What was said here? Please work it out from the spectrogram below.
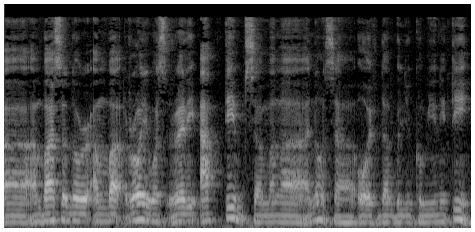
uh, Ambassador Amba, Roy was very active sa mga ano sa OFW community.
